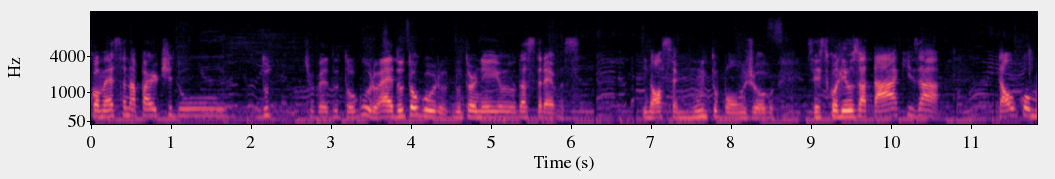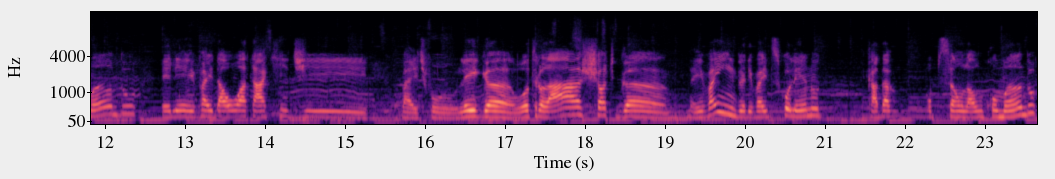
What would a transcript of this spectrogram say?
começa na parte do. do. Deixa eu ver, do Toguro? É, do Toguro, no torneio das trevas. E nossa, é muito bom o jogo. Você escolheu os ataques, ah, tal comando, ele vai dar o ataque de. Vai, tipo, Gun, o outro lá, Shotgun. Daí vai indo, ele vai escolhendo cada opção lá um comando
